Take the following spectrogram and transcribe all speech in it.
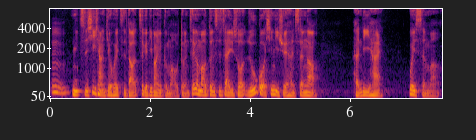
嗯你仔细想就会知道这个地方有个矛盾。这个矛盾是在于说，如果心理学很深奥、很厉害，为什么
